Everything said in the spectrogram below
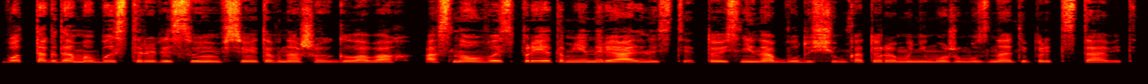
Вот тогда мы быстро рисуем все это в наших головах, основываясь при этом не на реальности, то есть не на будущем, которое мы не можем узнать и представить,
